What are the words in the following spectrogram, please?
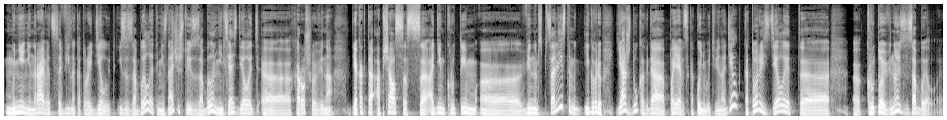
мне не нравятся вина, которые делают из Изабеллы, это не значит, что из Изабеллы нельзя сделать э, хорошего вина. Я как-то общался с одним крутым э, винным специалистом и, и говорю, я жду, когда появится какой-нибудь винодел, который сделает э, э, крутое вино из Изабеллы.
